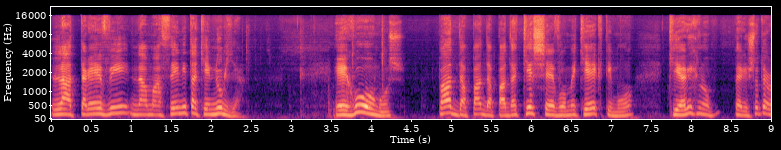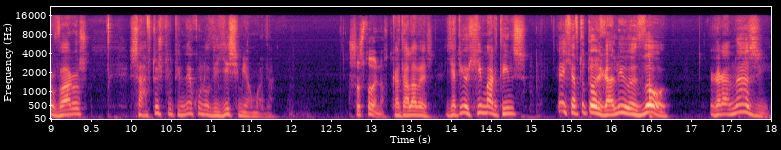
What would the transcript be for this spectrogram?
Λατρεύει να μαθαίνει τα καινούρια. Εγώ όμως πάντα, πάντα, πάντα και σέβομαι και εκτιμώ και ρίχνω περισσότερο βάρος σε αυτούς που την έχουν οδηγήσει μια ομάδα. Σωστό είναι αυτό. Καταλαβέ. Γιατί ο Χι Μαρτίνς έχει αυτό το εργαλείο εδώ. Γρανάζει.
